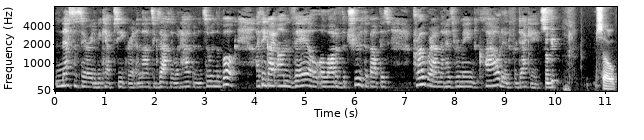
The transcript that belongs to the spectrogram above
necessary to be kept secret, and that's exactly what happened. And so in the book, I think I unveil a lot of the truth about this program that has remained clouded for decades. So, get- so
